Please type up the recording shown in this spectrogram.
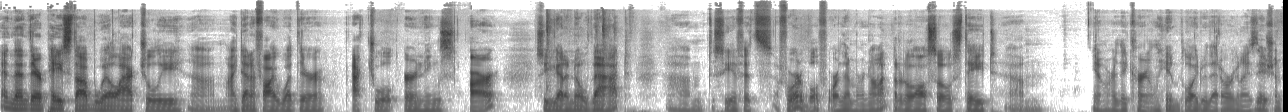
and then their pay stub will actually um, identify what their actual earnings are. So you got to know that um, to see if it's affordable for them or not. But it'll also state, um, you know, are they currently employed with that organization?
